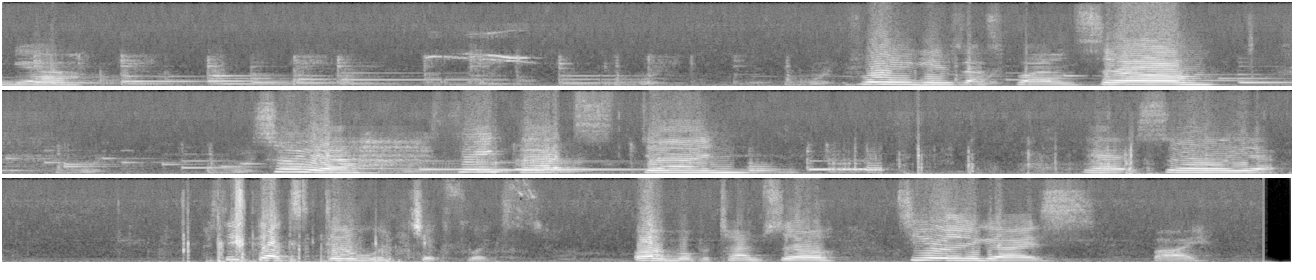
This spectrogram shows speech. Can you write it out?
Yeah. If one of you games that's fun, so so yeah, I think that's done. Yeah, so yeah. I think that's done with chick flicks. Oh, I'm over time, so see you later guys. Bye.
